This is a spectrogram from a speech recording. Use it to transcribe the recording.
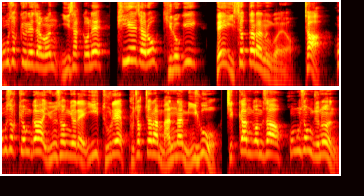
홍석현 회장은 이 사건의 피해자로 기록이 돼 있었다라는 거예요. 자, 홍석현과 윤석열의 이 둘의 부적절한 만남 이후 직강검사 홍성주는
